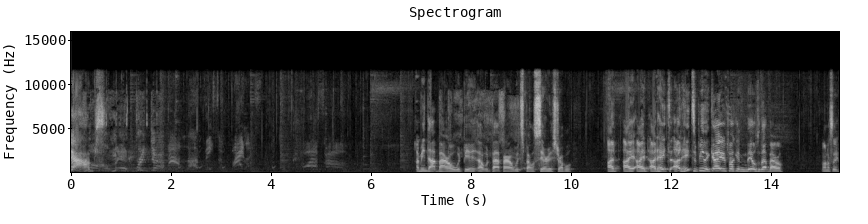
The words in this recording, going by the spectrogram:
Out. I mean, that barrel would be that would that barrel would spell serious trouble. I'd I I'd, I'd hate to I'd hate to be the guy who fucking deals with that barrel. Honestly.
